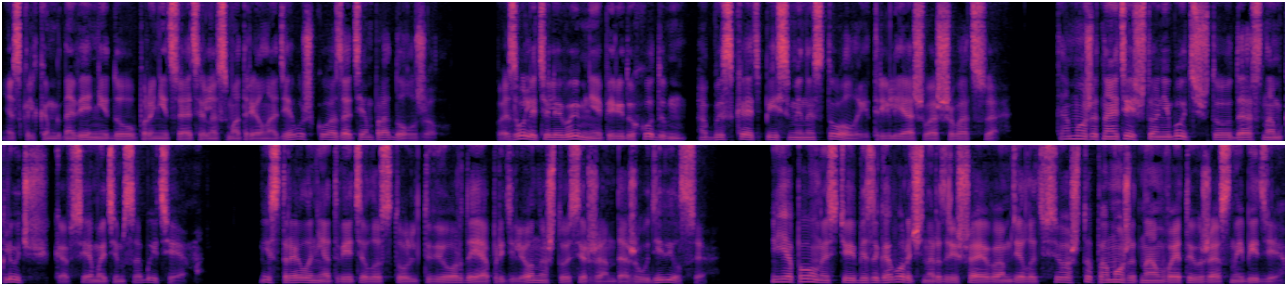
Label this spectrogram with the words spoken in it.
Несколько мгновений Доу проницательно смотрел на девушку, а затем продолжил. Позволите ли вы мне перед уходом обыскать письменный стол и трильяж вашего отца? Там может найтись что-нибудь, что даст нам ключ ко всем этим событиям». Мистрелла не ответила столь твердо и определенно, что сержант даже удивился. «Я полностью и безоговорочно разрешаю вам делать все, что поможет нам в этой ужасной беде.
